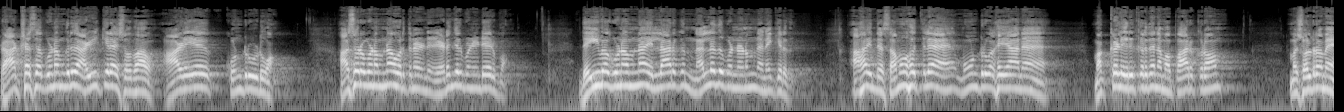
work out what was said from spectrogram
ராட்சச குணம்ங்கிறது அழிக்கிற சுவாவம் ஆழையே கொன்று விடுவான். அசுர குணம்னா ஒருத்தனை இடைஞ்சல் பண்ணிகிட்டே இருப்பான். தெய்வ குணம்னா எல்லாருக்கும் நல்லது பண்ணணும்னு நினைக்கிறது. ஆக இந்த சமூகத்தில் மூன்று வகையான மக்கள் இருக்கிறத நம்ம பார்க்குறோம். நம்ம சொல்கிறோமே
